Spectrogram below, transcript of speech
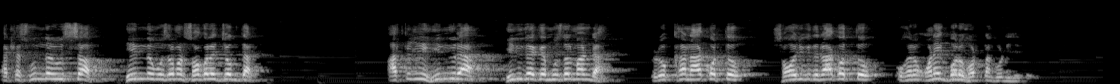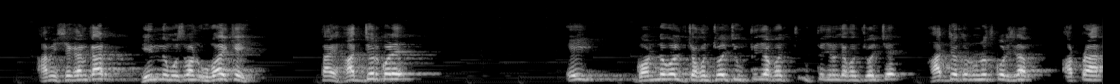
একটা সুন্দর উৎসব, হিন্দু, মুসলমান সকলের যোগদান। আজকে যদি হিন্দুরা, হিন্দুদেরকে মুসলমানরা রক্ষা না করতো, সহযোগিতা না করতো, ওখানে অনেক বড় ঘটনা ঘটে যেত। আমি সেখানকার হিন্দু, মুসলমান উভয়কেই তাই হাত জোর করে এই গন্ডগোল যখন চলছে, উত্তেজনা উত্তেজনা যখন চলছে হাত যখন অনুরোধ করেছিলাম, আপনারা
